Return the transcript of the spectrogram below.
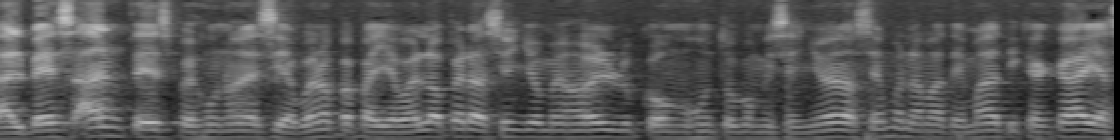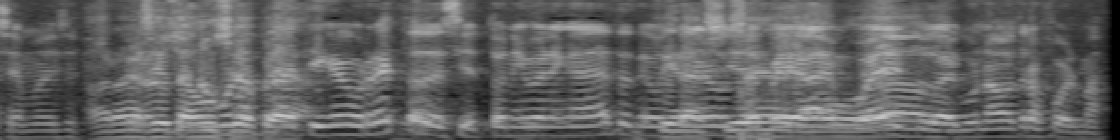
Tal vez antes, pues uno decía, bueno, pues para llevar la operación yo mejor junto con mi señora hacemos la matemática acá y hacemos... Ahora pero no una práctica correcta de cierto nivel en adelante, tengo que tener un CPA envuelto de alguna otra forma.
